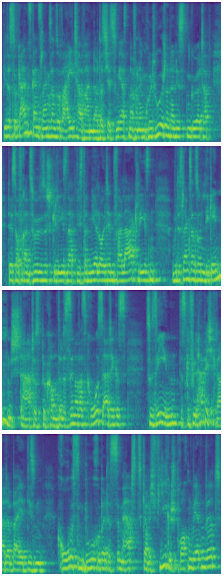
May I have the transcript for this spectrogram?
wie das so ganz, ganz langsam so weiter wandert, dass ich jetzt zum ersten Mal von einem Kulturjournalisten gehört habe, der es auf Französisch gelesen hat, wie es dann mehr Leute im Verlag lesen und wie das langsam so einen Legendenstatus bekommt. Und das ist immer was Großartiges zu sehen. Das Gefühl habe ich gerade bei diesem großen Buch, über das im Herbst, glaube ich, viel gesprochen werden wird.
